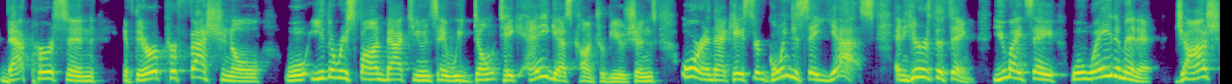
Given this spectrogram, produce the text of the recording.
that person, if they're a professional, will either respond back to you and say, We don't take any guest contributions, or in that case, they're going to say yes. And here's the thing you might say, Well, wait a minute, Josh,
